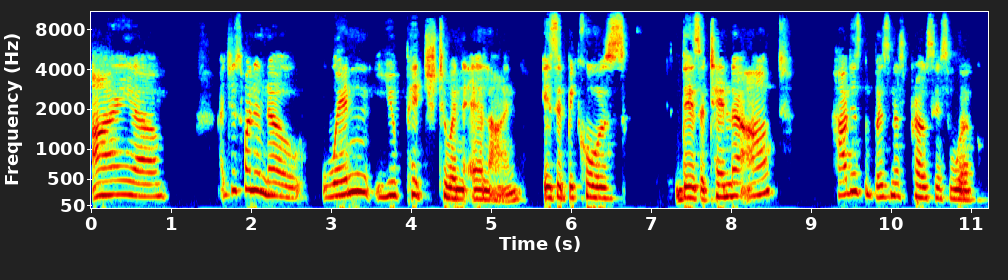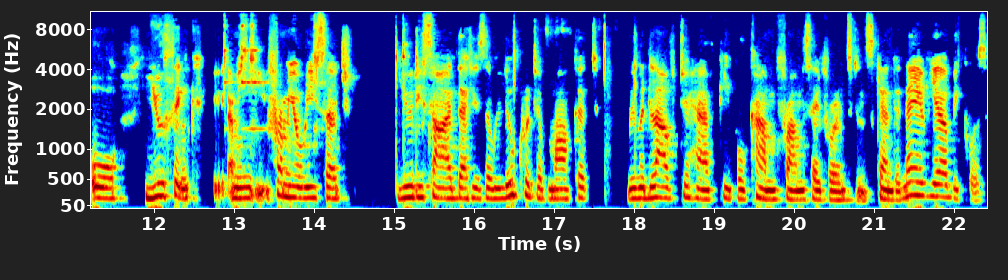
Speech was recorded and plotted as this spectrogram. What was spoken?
I um, I just want to know when you pitch to an airline, is it because there's a tender out? How does the business process work? Or you think, I mean, from your research, you decide that is a lucrative market. We would love to have people come from, say, for instance, Scandinavia because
